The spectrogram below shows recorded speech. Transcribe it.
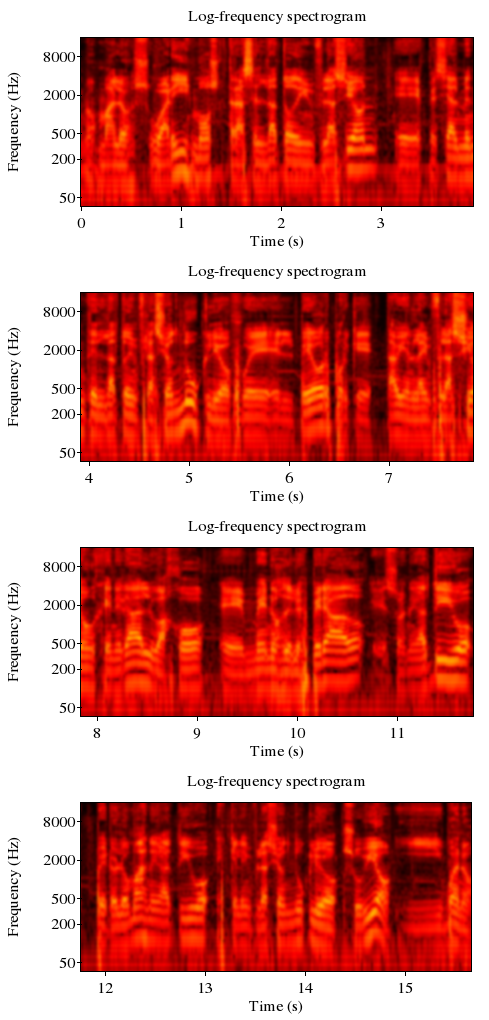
unos malos guarismos tras el dato de inflación, eh, especialmente el dato de inflación núcleo fue el peor porque está bien, la inflación general bajó eh, menos de lo esperado, eso es negativo, pero lo más negativo es que la inflación núcleo subió y bueno,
